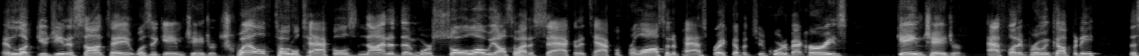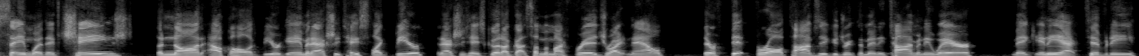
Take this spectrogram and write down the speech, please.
And look, Eugene Asante was a game changer. 12 total tackles, nine of them were solo. We also had a sack and a tackle for loss and a pass breakup and two quarterback hurries. Game changer. Athletic Brewing Company, the same way. They've changed the non-alcoholic beer game. It actually tastes like beer. It actually tastes good. I've got some in my fridge right now. They're fit for all times. So you can drink them anytime, anywhere, make any activity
